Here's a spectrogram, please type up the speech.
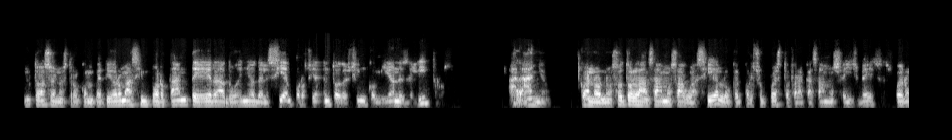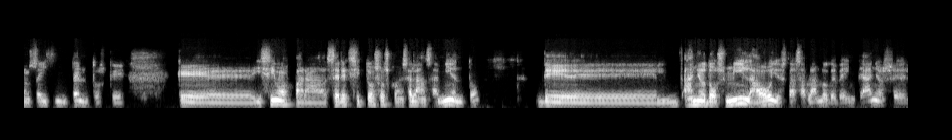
Entonces, nuestro competidor más importante era dueño del 100% de 5 millones de litros al año. Cuando nosotros lanzamos Agua Cielo, que por supuesto fracasamos seis veces, fueron seis intentos que, que hicimos para ser exitosos con ese lanzamiento, del año 2000 a hoy, estás hablando de 20 años, el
